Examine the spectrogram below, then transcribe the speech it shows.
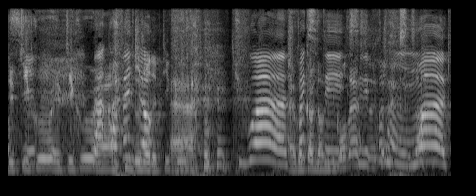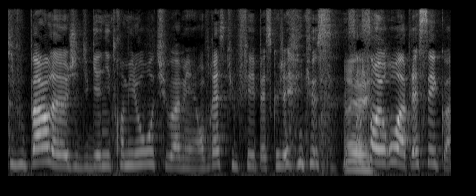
Des petits coups, des petits coups. Bah, euh, en fait, Toujours genre, des petits coups. euh, Tu vois, je Ah, crois comme que c'est- ça moi qui vous parle, j'ai dû gagner 3000 euros, tu vois. Mais en vrai, si tu le fais, parce que j'avais que 500 Ouais, euros à placer, quoi.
